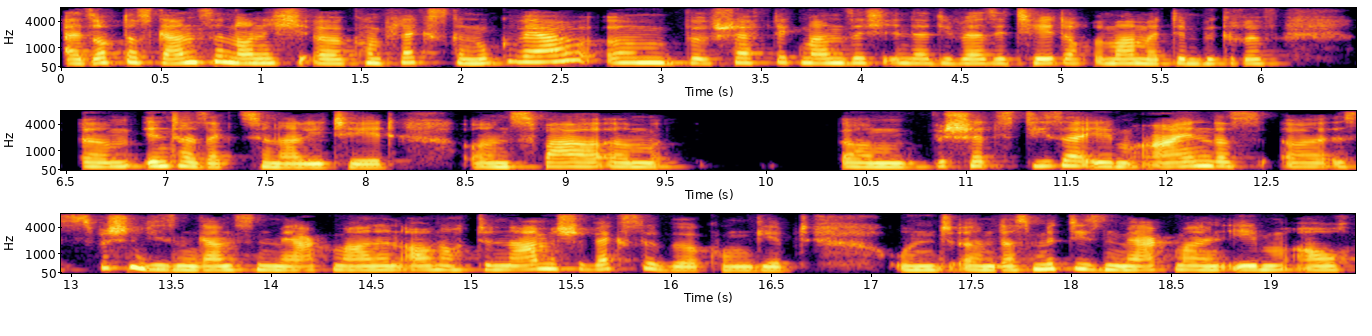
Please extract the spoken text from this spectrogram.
Als ob das Ganze noch nicht äh, komplex genug wäre, ähm, beschäftigt man sich in der Diversität auch immer mit dem Begriff ähm, Intersektionalität. Und zwar ähm, ähm, schätzt dieser eben ein, dass äh, es zwischen diesen ganzen Merkmalen auch noch dynamische Wechselwirkungen gibt und ähm, dass mit diesen Merkmalen eben auch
